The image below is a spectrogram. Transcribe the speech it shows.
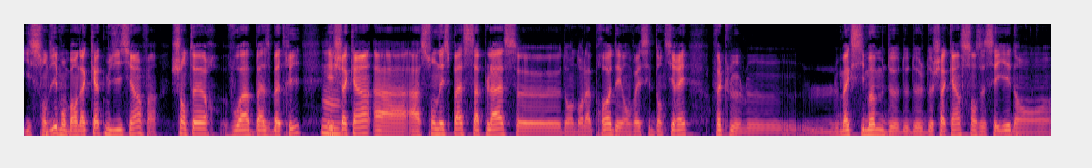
ils se sont dit bon bah on a quatre musiciens, enfin chanteur, voix, basse, batterie, et Mhm. chacun a, a son espace, sa place dans, dans dans, la prod et on va essayer d'en tirer en fait le, le, maximum de, de, de, chacun sans essayer d'en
